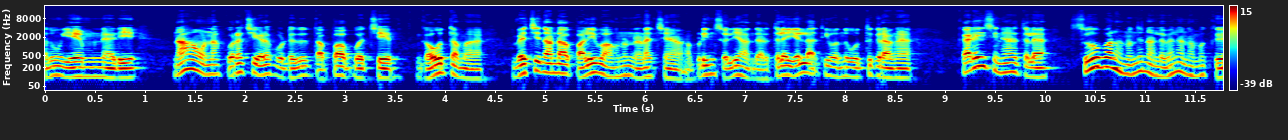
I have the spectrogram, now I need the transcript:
அதுவும் ஏன் முன்னாடி? நான் உன்னை குறைச்சி எடை போட்டது தப்பாக போச்சு. கௌதம வச்சு தாண்டா பழி வாங்கணும்னு நினச்சேன் அப்படின்னு சொல்லி அந்த இடத்துல எல்லாத்தையும் வந்து ஒத்துக்கிறாங்க. கடைசி நேரத்தில் சிவபாலன் வந்து நல்ல வேளை நமக்கு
